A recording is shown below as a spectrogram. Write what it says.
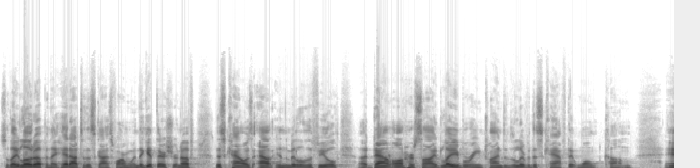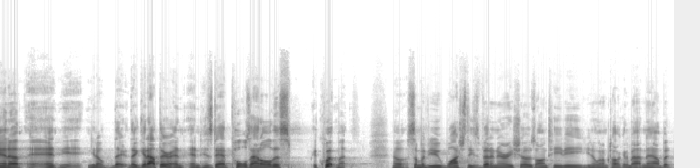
So they load up and they head out to this guy's farm. When they get there, sure enough, this cow is out in the middle of the field, uh, down on her side, laboring, trying to deliver this calf that won't come. And, uh, and you know, they, they get out there, and, and his dad pulls out all this equipment. Now, some of you watch these veterinary shows on TV. You know what I'm talking about now. But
